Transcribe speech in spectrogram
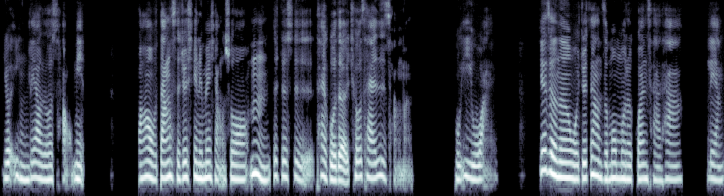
有饮料，有炒面。然后我当时就心里面想说，嗯，这就是泰国的求财日常嘛，不意外。接着呢，我就这样子默默的观察它。两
